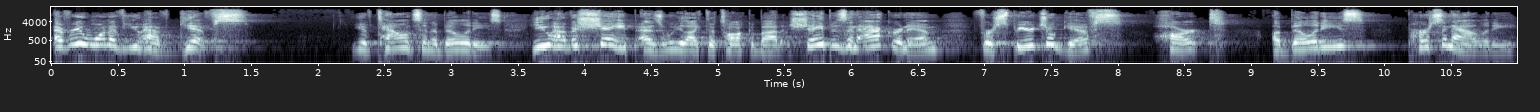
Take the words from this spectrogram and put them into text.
Every one of you have gifts. You have talents and abilities. You have a shape, as we like to talk about it. SHAPE is an acronym for spiritual gifts, heart, abilities, personality,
